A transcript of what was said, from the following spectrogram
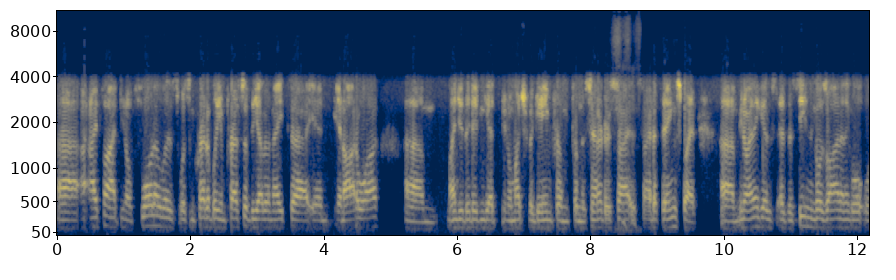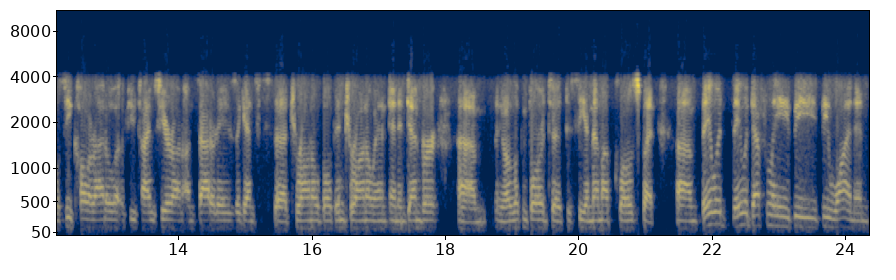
Uh, I, I thought you know Florida was was incredibly impressive the other night uh, in in Ottawa. Um, mind you, they didn't get you know much of a game from from the Senators side side of things, but um, you know I think as as the season goes on, I think we'll we'll see Colorado a few times here on on Saturdays against uh, Toronto, both in Toronto and, and in Denver. Um, you know, looking forward to, to seeing them up close, but um, they would they would definitely be be one, and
